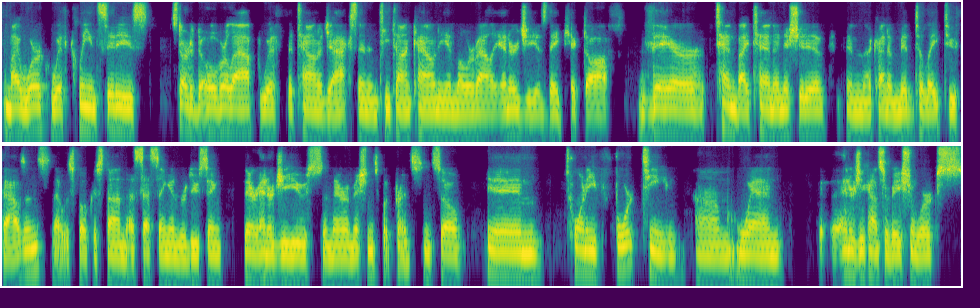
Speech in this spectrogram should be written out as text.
my work with Clean Cities started to overlap with the town of Jackson and Teton County and Lower Valley Energy as they kicked off their 10 by 10 initiative in the kind of mid to late 2000s that was focused on assessing and reducing their energy use and their emissions footprints. And so in 2014, um, when Energy Conservation Works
